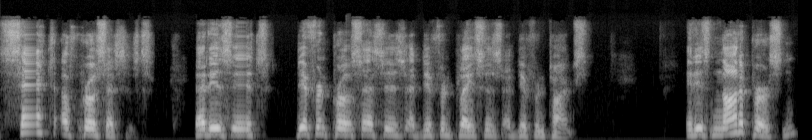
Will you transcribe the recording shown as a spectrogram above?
set of processes. That is, it's different processes at different places at different times. It is not a person.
